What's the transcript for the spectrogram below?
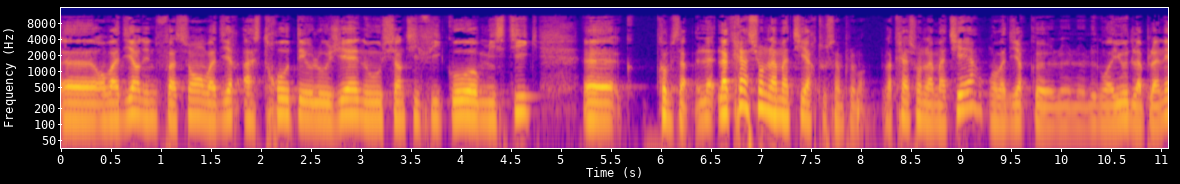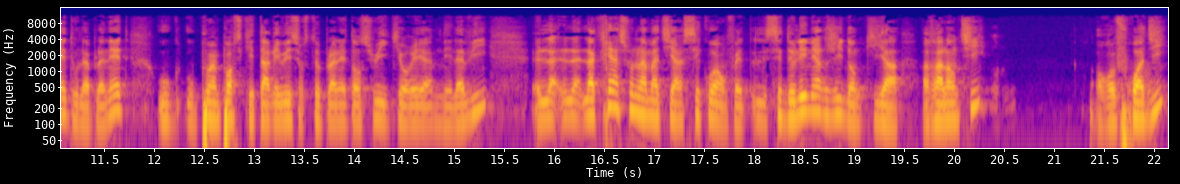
euh, on va dire d'une façon, on va dire astro-théologienne ou scientifico-mystique, euh, comme ça. La, création de la matière, tout simplement. La création de la matière, on va dire que le, le, noyau de la planète ou la planète, ou, ou, peu importe ce qui est arrivé sur cette planète ensuite qui aurait amené la vie, la, la, la création de la matière, c'est quoi en fait? C'est de l'énergie donc qui a ralenti, refroidi,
